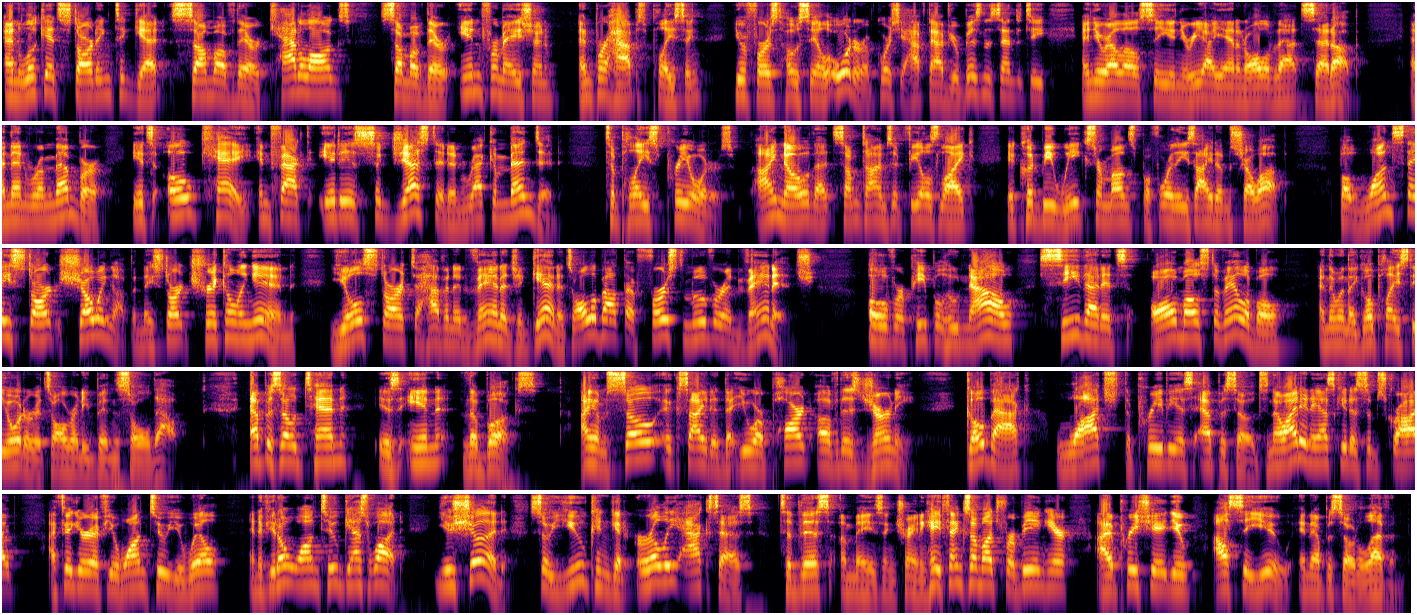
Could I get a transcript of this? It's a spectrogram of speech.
and look at starting to get some of their catalogs, some of their information, and perhaps placing your first wholesale order. Of course, you have to have your business entity and your LLC and your EIN and all of that set up. And then remember, it's okay. In fact, it is suggested and recommended to place pre orders. I know that sometimes it feels like it could be weeks or months before these items show up. But once they start showing up and they start trickling in, you'll start to have an advantage. Again, it's all about the first mover advantage over people who now see that it's almost available. And then when they go place the order, it's already been sold out. Episode 10 is in the books. I am so excited that you are part of this journey. Go back, watch the previous episodes. Now, I didn't ask you to subscribe. I figure if you want to, you will. And if you don't want to, guess what? You should, so you can get early access to this amazing training. Hey, thanks so much for being here. I appreciate you. I'll see you in episode 11.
